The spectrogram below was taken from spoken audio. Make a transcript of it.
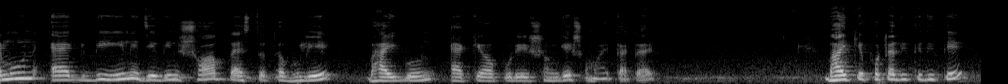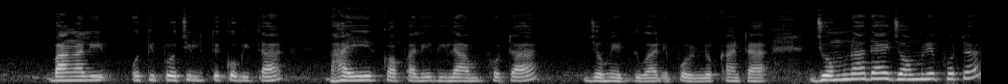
এমন একদিন যেদিন সব ব্যস্ততা ভুলে ভাই বোন একে অপরের সঙ্গে সময় কাটায়। ভাইকে ফোঁটা দিতে দিতে বাঙালির অতি প্রচলিত কবিতা, ভাইয়ের কপালে দিলাম ফোঁটা, জমের দুয়ারে পড়ল কাঁটা, যমুনা দেয় জমরে ফোঁটা,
